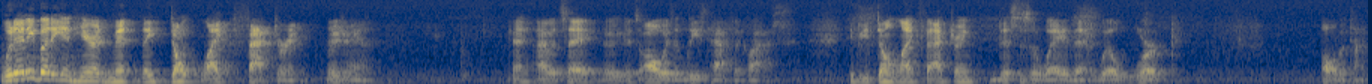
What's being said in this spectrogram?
Would anybody in here admit they don't like factoring? Raise your hand. Okay, I would say uh, it's always at least half the class. If you don't like factoring, this is a way that will work all the time.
